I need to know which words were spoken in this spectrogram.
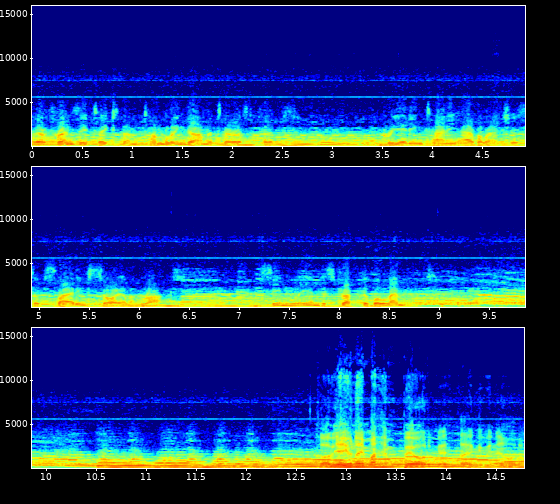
Their frenzy takes them tumbling down the terraced cliffs, creating tiny avalanches of sliding soil and rocks, and seemingly indestructible lemmings. Todavía hay una imagen peor que esta que viene ahora.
